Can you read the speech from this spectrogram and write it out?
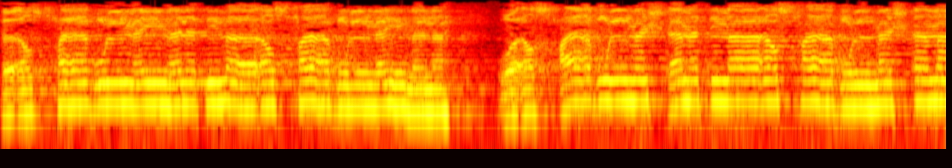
فأصحاب الميمنة ما أصحاب الميمنة وأصحاب المشأمة ما أصحاب المشأمة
